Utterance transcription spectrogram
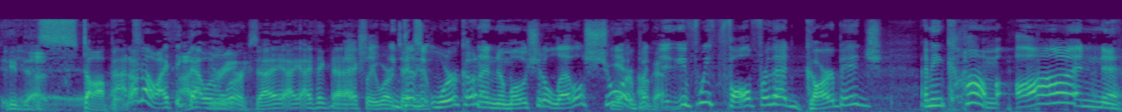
he does. Stop it. I don't know. I think I that one works. I, I, I think that actually works. I Does mean- it work on an emotional level? Sure, Yeah, but okay. if we fall for that garbage, I mean, come on.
